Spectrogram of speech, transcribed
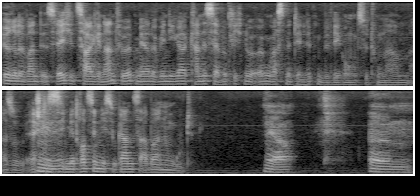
irrelevant ist, welche Zahl genannt wird, mehr oder weniger, kann es ja wirklich nur irgendwas mit den Lippenbewegungen zu tun haben. Also erschließt Mhm. sich mir trotzdem nicht so ganz, aber nun gut. Ja. Ähm,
